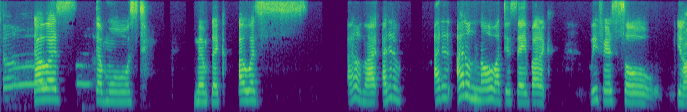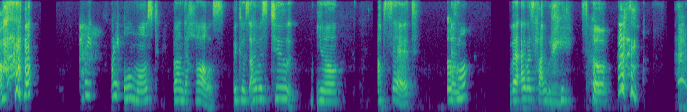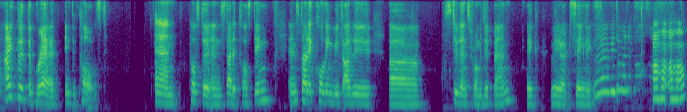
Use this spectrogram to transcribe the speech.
that was the most mem- like i was i don't know I, I didn't i didn't i don't know what to say but like we feel so you know I I almost burned the house because I was too, you know, upset. uh-huh. But I was hungry, so I put the bread into toast and toasted and started toasting and started calling with other uh, students from Japan. Like we were saying like, "Ah, we don't want to go. Uh-huh, uh-huh.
